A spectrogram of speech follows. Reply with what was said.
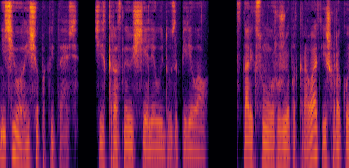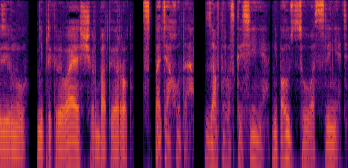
Ничего, еще поквитаюсь. Через красное ущелье уйду за перевал. Сталик сунул ружье под кровать и широко зевнул, не прикрывая щербатый рот. Спать охота. Завтра воскресенье, не получится у вас слинять.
